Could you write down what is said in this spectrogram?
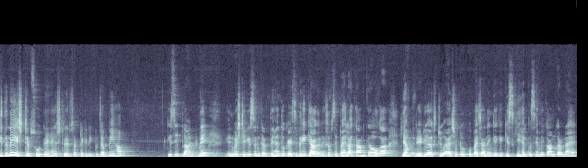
कितने स्टेप्स होते हैं इस ट्रेसर टेक्निक जब भी हम किसी प्लांट में इन्वेस्टिगेशन करते हैं तो कैसे? देखिए क्या करेंगे सबसे पहला काम क्या होगा कि हम रेडियो एक्टिव आइसोटोप को पहचानेंगे कि किसकी हेल्प से हमें काम करना है,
